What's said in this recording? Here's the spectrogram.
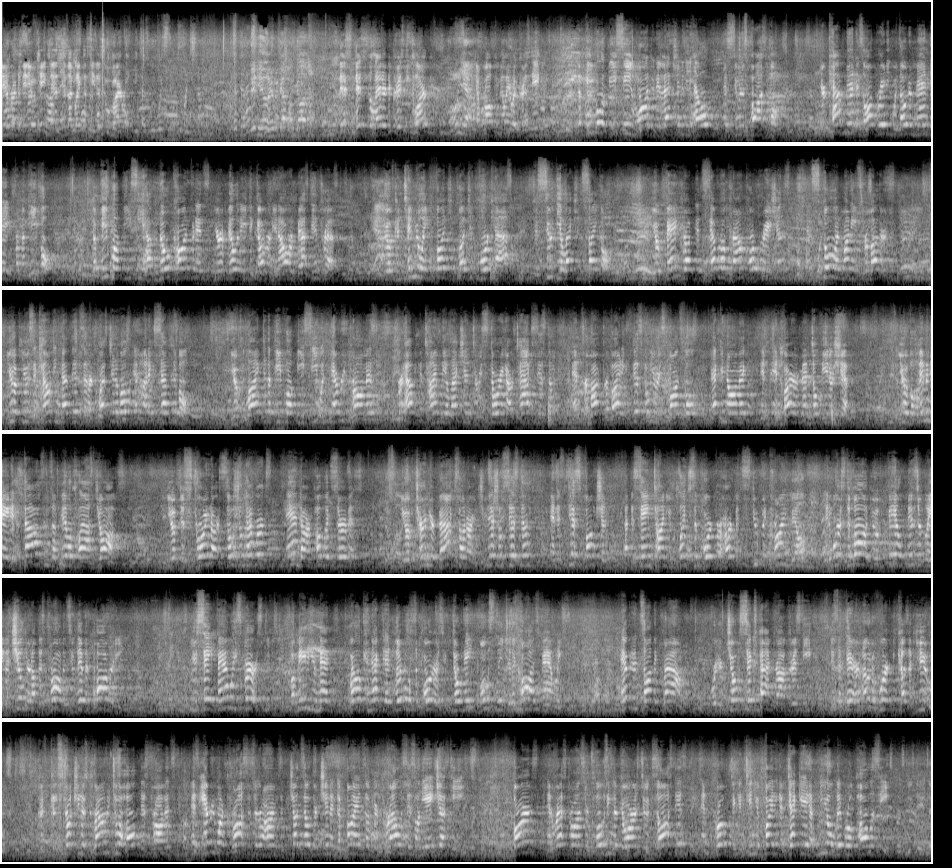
camera to videotape this because I'd like to see this go viral. Because wasting too much time. But the last Video, here we got one going. This, this is a letter to Christy Clark. Oh yeah. And we're all familiar with Christy. The people of BC want an election to be held as soon as possible. Your cabinet is operating without a mandate from the people. The people of BC have no confidence in your ability to govern in our best interest. You have continually fudged budget forecasts to suit the election cycle. You have bankrupted several crown corporations and stolen monies from others. You have used accounting methods that are questionable and unacceptable. You have lied to the people of BC with every promise for having a timely election to restoring our tax system and providing fiscally responsible economic and environmental leadership. You have eliminated thousands of middle-class jobs. You have destroyed our social networks and our public service. You have turned your backs on our judicial system and its dysfunction. At the same time, you pledge support for Harper's stupid crime bill. And worst of all, you have failed miserably the children of this province who live in poverty. You say families first, but maybe you meant well-connected liberal supporters who donate mostly to the cause family. Evidence on the ground for your Joe Six-Pack crowd, Christy, is that they're out of work because of you. Construction is grounded to a halt in this province as everyone crosses their arms and juts out their chin in defiance of your paralysis on the HST. And restaurants are closing their doors to exhausted and broke to continue fighting a decade of neoliberal policy.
